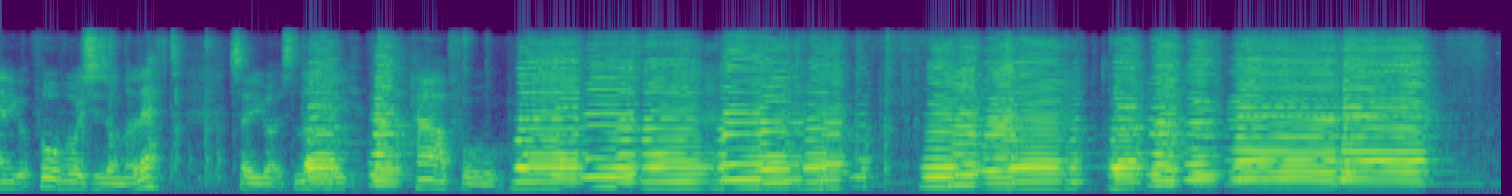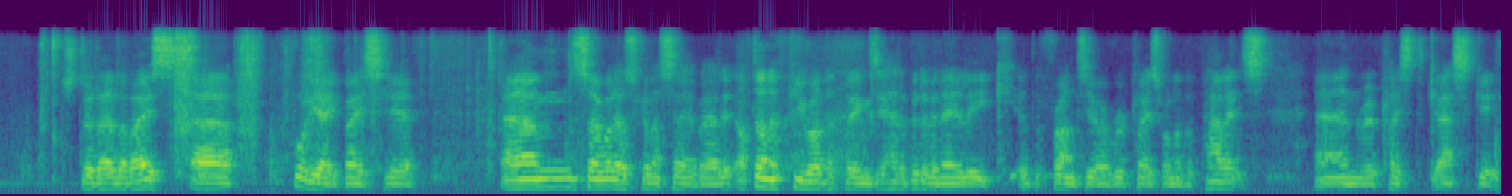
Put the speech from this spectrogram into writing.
And you've got four voices on the left so you've got this lovely powerful the bass uh, 48 bass here um, so what else can I say about it? I've done a few other things. It had a bit of an air leak at the front here. I've replaced one of the pallets and replaced the gasket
